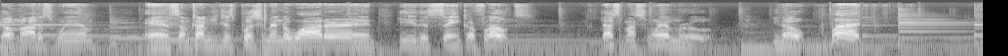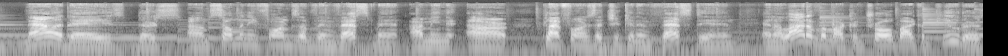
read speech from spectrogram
don't know how to swim and sometimes you just push him in the water and he either sink or floats. That's my swim rule. You know, but nowadays there's um, so many forms of investment i mean are platforms that you can invest in and a lot of them are controlled by computers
